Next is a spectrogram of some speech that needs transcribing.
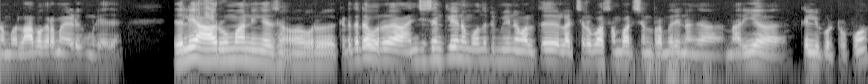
நம்ம லாபகரமாக எடுக்க முடியாது. இதுலேயே ஆர்வமாக நீங்கள் ஒரு கிட்டத்தட்ட ஒரு அஞ்சு சென்ட்லேயே நம்ம வந்துட்டு மீனை வளர்த்து லட்ச ரூபா சம்பாரிச்சுன்ற மாதிரி நாங்கள் நிறைய கேள்விப்பட்டிருப்போம்.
